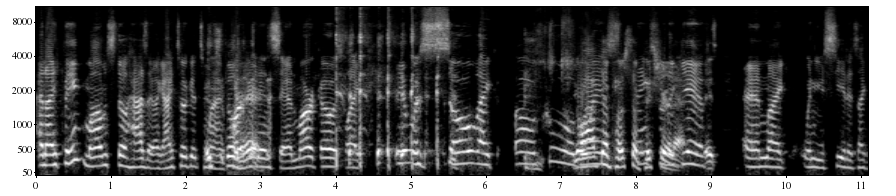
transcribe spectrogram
and i think mom still has it like i took it to it's my apartment there. in san marcos like it was so like oh cool you'll boys. have to post a Thanks picture for the gift it, and like when you see it it's like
